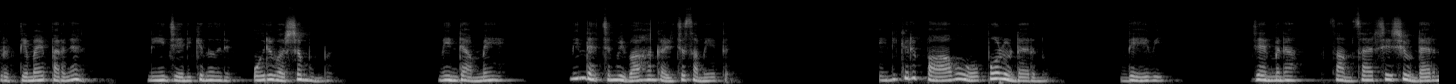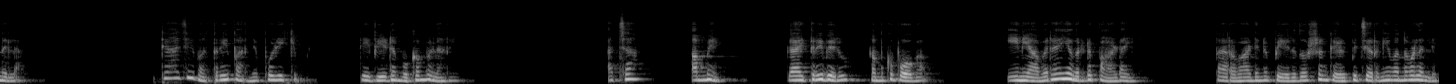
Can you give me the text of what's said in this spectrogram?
കൃത്യമായി പറഞ്ഞാൽ നീ ജനിക്കുന്നതിന് ഒരു വർഷം മുമ്പ്. നിന്റെ അമ്മയെ നിന്റെ അച്ഛൻ വിവാഹം കഴിച്ച സമയത്ത് എനിക്കൊരു പാവ ഓപ്പോളുണ്ടായിരുന്നു. ദേവി ജന്മന സംസാരശേഷി ഉണ്ടായിരുന്നില്ല. രാജീവ് അത്രയും പറഞ്ഞപ്പോഴേക്കും രവിയുടെ മുഖം വിളറി. അച്ഛാ അമ്മേ ഗായത്രി വരൂ നമുക്ക് പോകാം. ഇനി അവരായി അവരുടെ പാടായി. തറവാടിന് പേരുദോഷം കേൾപ്പിച്ചിറങ്ങി വന്നവളല്ലേ?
